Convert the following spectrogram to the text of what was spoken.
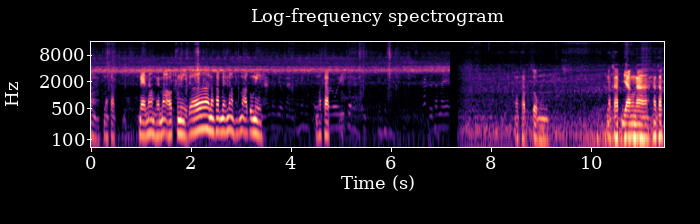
มากนะครับ แนะนำให้มาเอาตรงนี้เด้อนะครับ แนะนำให้มาเอาตรงนี้นะครับนะครับตรงนะครับยางนานะครับ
